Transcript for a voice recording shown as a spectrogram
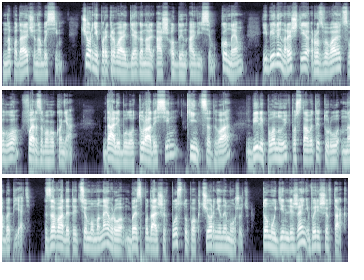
нападаючи на b7. Чорні перекривають діагональ H1 А8 конем, і білі нарешті розвивають свого ферзового коня. Далі було тура d7, кінь c2, білі планують поставити туру на b5. Завадити цьому маневру без подальших поступок чорні не можуть. Тому Дін Ліжень вирішив так:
